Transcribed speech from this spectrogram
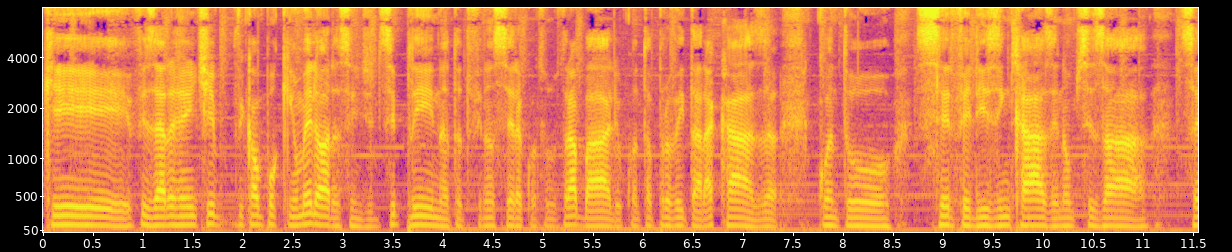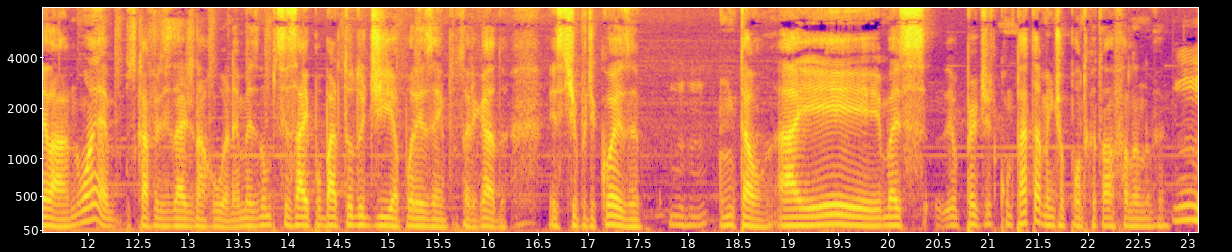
que fizeram a gente ficar um pouquinho melhor, assim, de disciplina, tanto financeira quanto no trabalho, quanto aproveitar a casa, quanto ser feliz em casa e não precisar, sei lá, não é buscar felicidade na rua, né? Mas não precisar ir pro bar todo dia, por exemplo, tá ligado? Esse tipo de coisa. Uhum. Então, aí. Mas eu perdi completamente o ponto que eu tava falando, velho. Hum.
